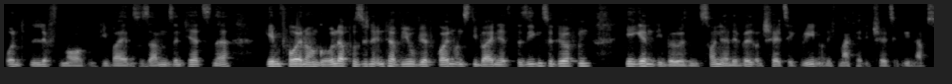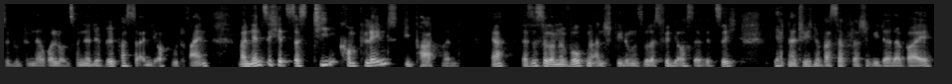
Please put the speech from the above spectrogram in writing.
und Liv Morgan, die beiden zusammen sind jetzt, ne? Geben vorher noch ein Gorilla-Position-Interview. Wir freuen uns, die beiden jetzt besiegen zu dürfen gegen die Bösen Sonja Deville und Chelsea Green. Und ich mag ja die Chelsea Green absolut in der Rolle. Und Sonja Deville passt da eigentlich auch gut rein. Man nennt sich jetzt das Team Complaint Department. Ja, das ist sogar eine Woken-Anspielung und so, das finde ich auch sehr witzig. Die hat natürlich eine Wasserflasche wieder dabei,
